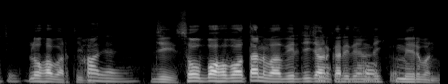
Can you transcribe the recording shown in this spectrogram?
ਠੀਕ ਲੋਹਾ ਵਰਤੀ ਦਾ। ਜੀ ਸੋ ਬਹੁਤ ਬਹੁਤ ਧੰਨਵਾਦ ਵੀਰ ਜੀ ਜਾਣਕਾਰੀ ਦੇਣ ਲਈ। ਮਿਹਰਬਾਨੀ।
